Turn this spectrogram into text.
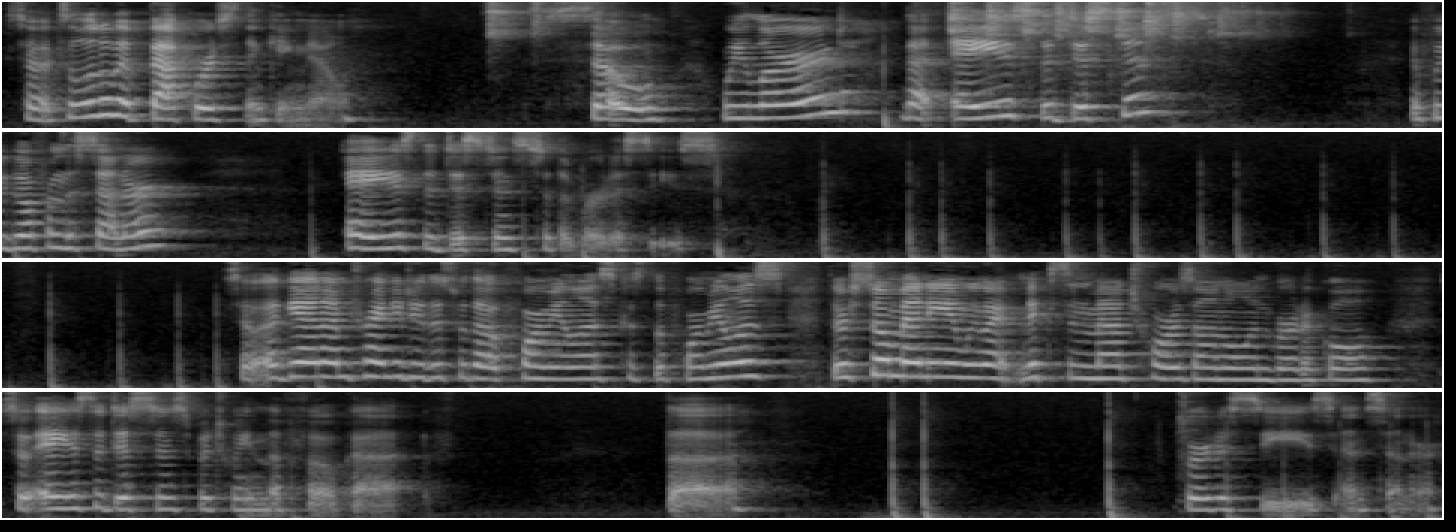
So it's a little bit backwards thinking now. So we learned that a is the distance. If we go from the center, a is the distance to the vertices. So again, I'm trying to do this without formulas because the formulas, there's so many and we might mix and match horizontal and vertical. So A is the distance between the foci, the vertices and center.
